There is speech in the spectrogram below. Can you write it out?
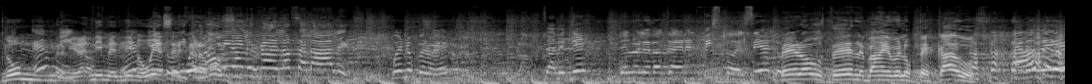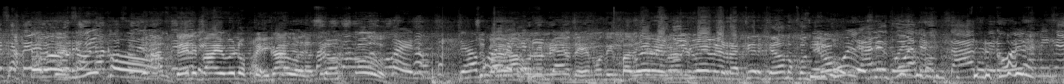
No, mira, ni me, ni me voy a acercar a vos. No, mira, Bueno, pero él, ¿sabe qué? Ya no le va a caer el pisto del cielo. Pero a ustedes les van a llover los pescados. Ah, pero, rico. A ustedes les van a llover los pescados, razón. son todos. Bueno, dejamos a vamos, los niños, dejemos de invadir. Llueve, no llueve, Raquel, quedamos contigo. Circule, Ya les voy a circule, contar, pero circule. bueno, mi gente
